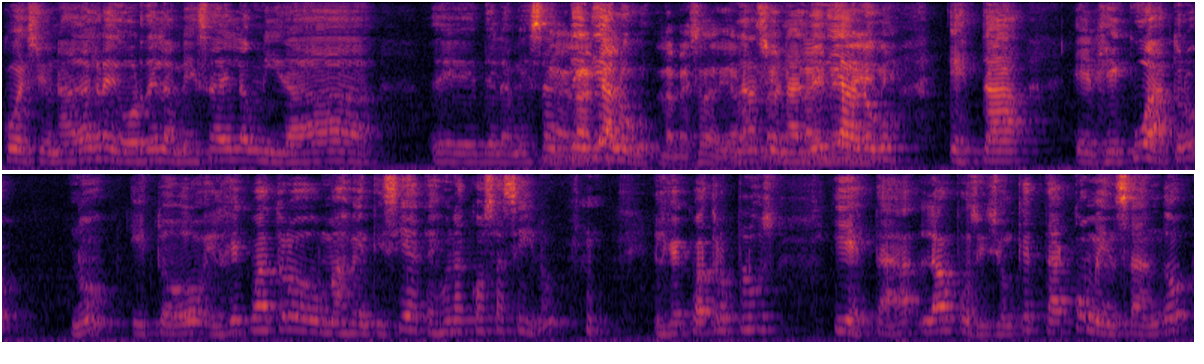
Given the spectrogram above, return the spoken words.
cohesionada alrededor de la mesa de la unidad, eh, de la mesa de diálogo, la mesa de nacional de diálogo, está el G4, ¿no? Y todo, el G4 más 27 es una cosa así, ¿no? El G4 Plus, y está la oposición que está comenzando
